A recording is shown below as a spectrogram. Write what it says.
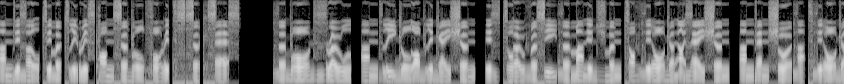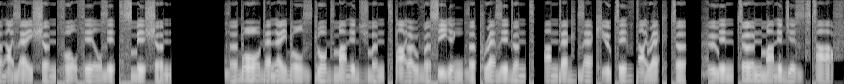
and is ultimately responsible for its success. The board's role and legal obligation is to oversee the management of the organization and ensure that the organization fulfills its mission. The board enables good management by overseeing the president and executive director, who in turn manages staff.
